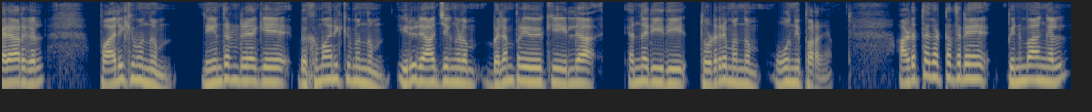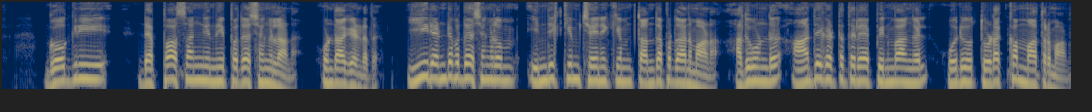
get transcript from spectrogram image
കരാറുകൾ പാലിക്കുമെന്നും നിയന്ത്രണ രേഖയെ ബഹുമാനിക്കുമെന്നും ഇരു രാജ്യങ്ങളും ബലം പ്രയോഗിക്കുകയില്ല എന്ന രീതി തുടരുമെന്നും ഊന്നിപ്പറഞ്ഞു അടുത്ത ഘട്ടത്തിലെ പിൻവാങ്ങൽ ഗോഗ്രി ഡെപ്പാസങ് എന്നീ പ്രദേശങ്ങളാണ് ഉണ്ടാകേണ്ടത്. ഈ രണ്ട് പ്രദേശങ്ങളും ഇന്ത്യക്കും ചൈനയ്ക്കും തന്ത്രപ്രധാനമാണ്. അതുകൊണ്ട് ആദ്യഘട്ടത്തിലെ പിൻവാങ്ങൽ ഒരു തുടക്കം മാത്രമാണ്.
